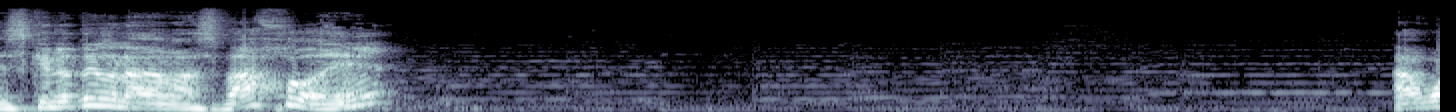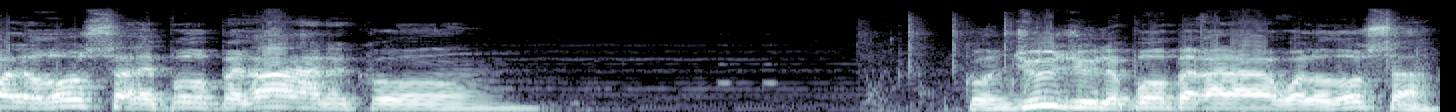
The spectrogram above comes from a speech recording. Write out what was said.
Es que no tengo nada más bajo, ¿eh? Agua lodosa le puedo pegar con... Con Yuyu y le puedo pegar a agua lodosa.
